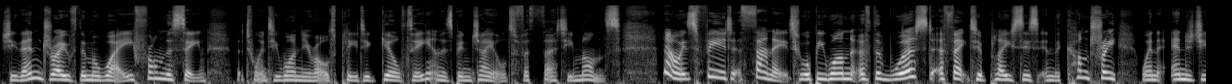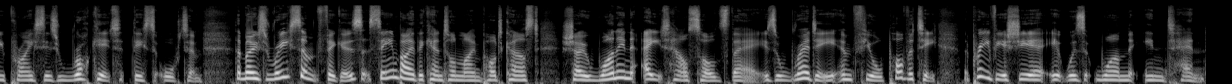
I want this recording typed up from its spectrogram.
She then drove them away from the scene. The 21 year old pleaded guilty and has been jailed for 30 months. Now, it's feared Thanet will be one of the worst affected places in the country when energy prices rocket this autumn. The most recent figures seen by the Kent Online podcast show one in eight households there is already in fuel poverty. The previous year it was one in ten.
